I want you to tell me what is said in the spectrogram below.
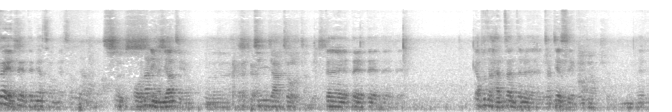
对对对，没有错没有错。是。哦，那你很了解。金家救了蒋介石。对对对对对。要不是韩战，真的蒋介石也不会这样去。嗯，对对。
